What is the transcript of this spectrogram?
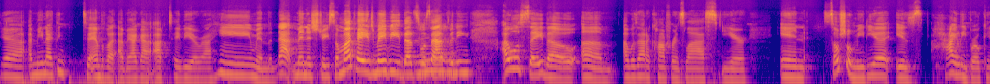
Yeah, I mean, I think to amplify, I mean, I got Octavia Raheem and the Nap Ministry, so my page maybe that's what's mm-hmm. happening. I will say though, um, I was at a conference last year, and social media is highly broken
